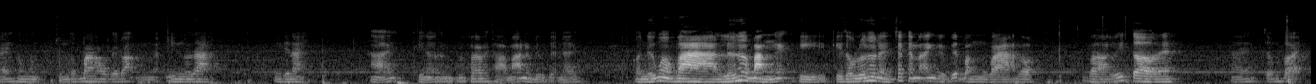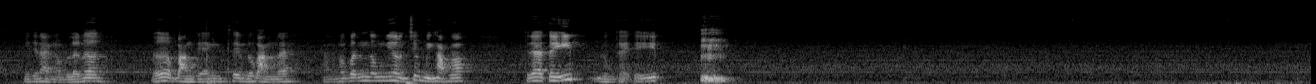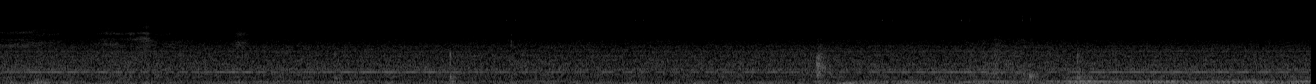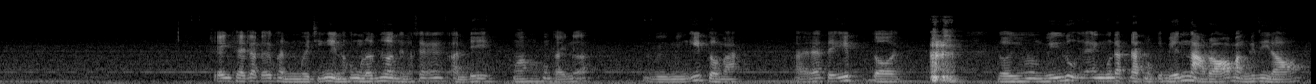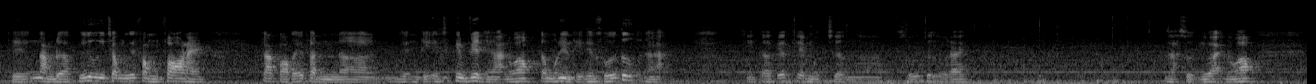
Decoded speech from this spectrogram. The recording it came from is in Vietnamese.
đấy xong chúng ta bao cái đoạn in nó ra. Như thế này. Đấy thì nó phải thỏa mãn được điều kiện đấy. Còn nếu mà và lớn hơn bằng ấy thì cái dấu lớn hơn này chắc chắn anh phải viết bằng và rồi. Và liter này. Đấy chấm vậy. Như thế này nó lớn hơn. Lớn hơn bằng thì anh thêm dấu bằng đây. Đấy, nó vẫn giống như lần trước mình học thôi. Thế là TIF dùng thẻ TIF thấy là cái phần 19.000 nó không lớn hơn thì nó sẽ ẩn đi đúng không? Không thấy nữa. Vì mình ít rồi mà. Đấy là ít rồi. Rồi ví dụ như anh muốn đặt đặt một cái biến nào đó bằng cái gì đó thì cũng làm được. Ví dụ như trong cái phòng for này ta có cái phần uh, hiển thị thêm viên chẳng hạn đúng không? Ta muốn hiển thị thêm số tự chẳng hạn. Thì ta viết thêm một trường uh, số tự ở đây. Giả sử như vậy đúng không?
